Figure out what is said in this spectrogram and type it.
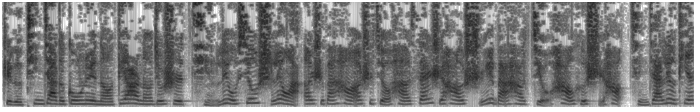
这个拼假的攻略呢，第二呢就是请六休十六啊，二十八号、二十九号、三十号、十月八号、九号和十号请假六天，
